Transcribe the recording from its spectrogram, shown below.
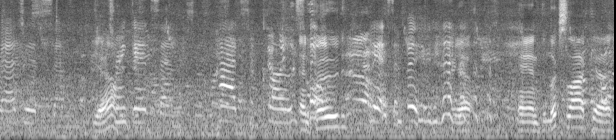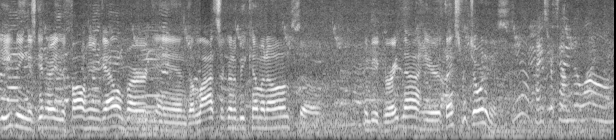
gadgets and Yeah. trinkets and hats and clothes. And food. yes, and food. yeah. And it looks like uh, evening is getting ready to fall here in Gatlinburg, and the lights are going to be coming on, so it's going to be a great night here. Thanks for joining us. yeah. Thanks for coming along.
